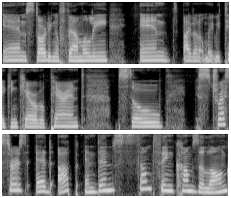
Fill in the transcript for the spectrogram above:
and starting a family and I don't know, maybe taking care of a parent. So stressors add up, and then something comes along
